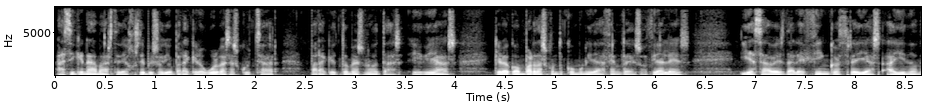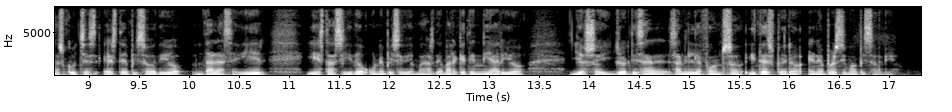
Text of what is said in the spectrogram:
Así que nada más, te dejo este episodio para que lo vuelvas a escuchar, para que tomes notas e ideas, que lo compartas con tu comunidad en redes sociales y ya sabes, dale 5 estrellas ahí donde escuches este episodio, dale a seguir y esto ha sido un episodio más de Marketing Diario. Yo soy Jordi San Ildefonso y te espero en el próximo episodio.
